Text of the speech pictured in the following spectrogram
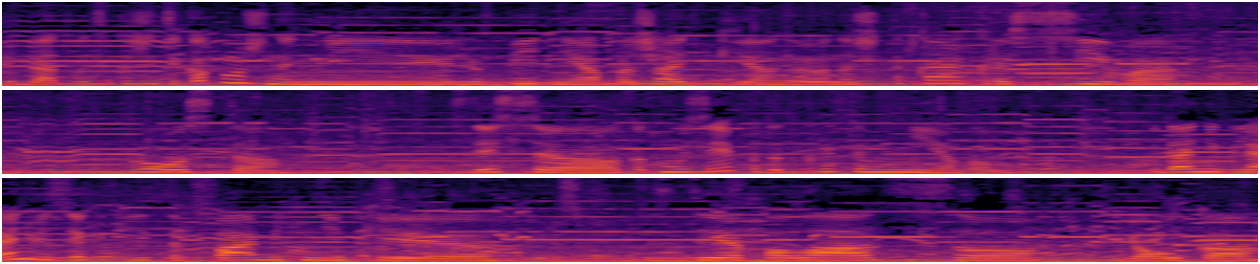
Ребят, вот скажите, как можно не любить, не обожать Геную? Она же такая красивая. Просто. Здесь э, как музей под открытым небом. Куда ни глянь, везде какие-то памятники. Везде палаццо, елка,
